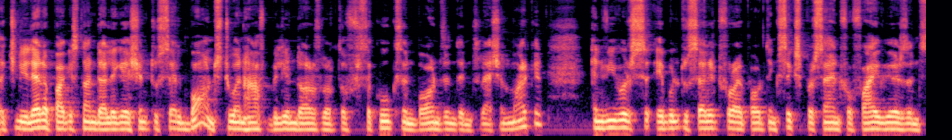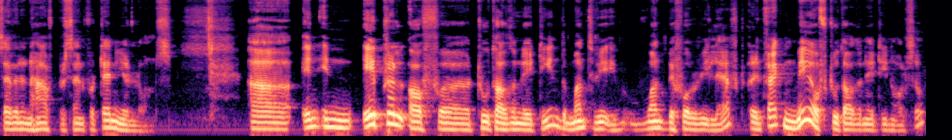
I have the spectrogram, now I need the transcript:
actually led a Pakistan delegation to sell bonds, two and a half billion dollars worth of sukuks and bonds in the international market, and we were able to sell it for I think six percent for five years and seven and a half percent for ten year loans. Uh, in in April of uh, 2018, the month we month before we left, in fact in May of 2018 also,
